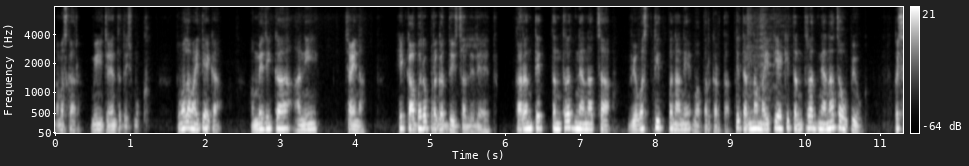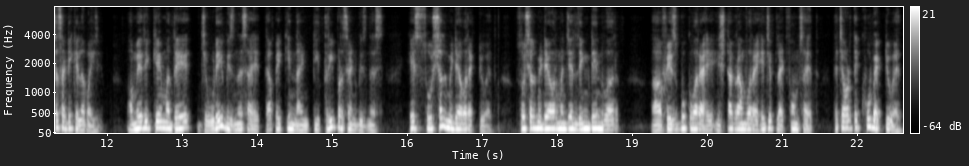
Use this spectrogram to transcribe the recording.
नमस्कार मी जयंत देशमुख. तुम्हाला माहिती आहे का? अमेरिका आणि चायना हे का बरं प्रगत देश झालेले आहेत? कारण ते तंत्रज्ञानाचा व्यवस्थितपणाने वापर करतात. ते त्यांना माहिती आहे की तंत्रज्ञानाचा उपयोग कशासाठी केला पाहिजे? अमेरिकेमध्ये जेवढे बिझनेस आहेत त्यापैकी नाईन्टी थ्री पर्सेंट बिझनेस हे सोशल मीडियावर ॲक्टिव्ह आहेत. सोशल मीडियावर म्हणजे लिंकड फेसबुकवर आहे इंस्टाग्रामवर आहे हे जे प्लॅटफॉर्म्स आहेत त्याच्यावर ते खूप ॲक्टिव्ह आहेत.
